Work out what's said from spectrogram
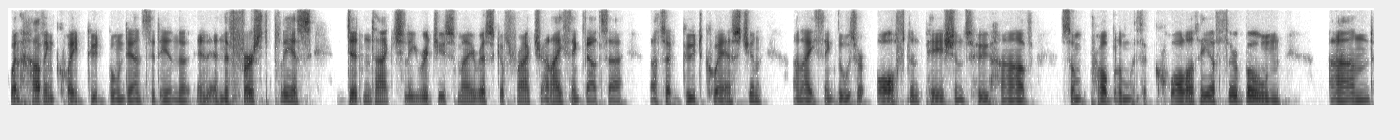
when having quite good bone density in the in, in the first place didn't actually reduce my risk of fracture? And I think that's a that's a good question. And I think those are often patients who have some problem with the quality of their bone and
